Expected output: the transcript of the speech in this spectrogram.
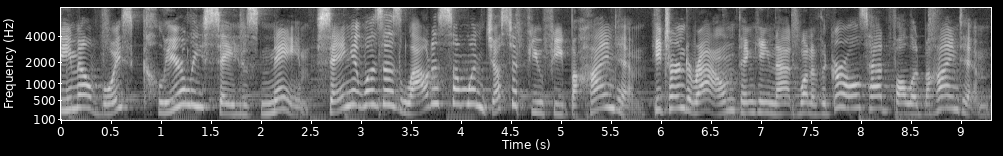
female voice clearly say say his name, saying it was as loud as someone just a few feet behind him. He turned around thinking that one of the girls had followed behind him,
